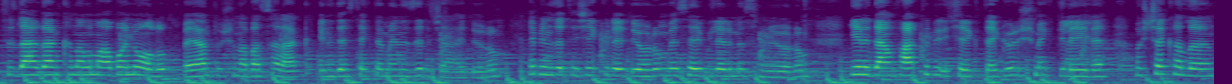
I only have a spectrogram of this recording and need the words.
Sizlerden kanalıma abone olup beğen tuşuna basarak beni desteklemenizi rica ediyorum. Hepinize teşekkür ediyorum ve sevgilerimi sunuyorum. Yeniden farklı bir içerikte görüşmek dileğiyle. Hoşçakalın.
